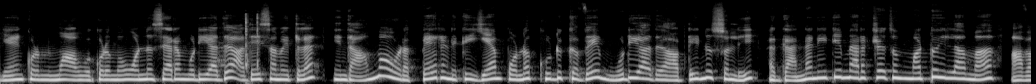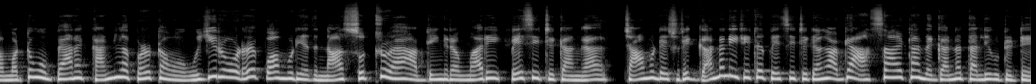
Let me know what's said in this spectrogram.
என் குடும்பமும் அவங்க குடும்பமும் ஒன்னும் சேர முடியாது. அதே சமயத்துல இந்த அம்மாவோட பேரனுக்கு என் பொண்ணை கொடுக்கவே முடியாது அப்படின்னு சொல்லி கண்ணை நீட்டி மிரட்டுறது மட்டும் இல்லாம அவன் மட்டும் உன் பேனை கண்ணில் பழட்டும் அவன் உயிரோட போக முடியாது. நான் சுற்றுவேன் அப்படிங்கிற மாதிரி பேசிட்டு இருக்காங்க. சாமுண்டேஸ்வரி கண்ணை நீட்டிட்டு பேசிட்டு இருக்காங்க. அப்படியே அசால்ட்டா அந்த கண்ணை தள்ளி விட்டுட்டு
